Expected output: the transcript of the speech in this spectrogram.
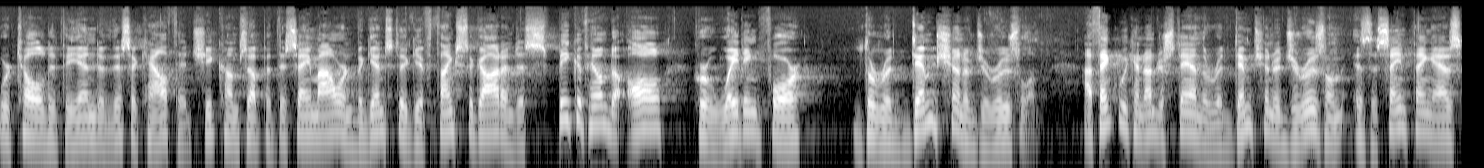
We're told at the end of this account that she comes up at the same hour and begins to give thanks to God and to speak of Him to all who are waiting for the redemption of Jerusalem. I think we can understand the redemption of Jerusalem is the same thing as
